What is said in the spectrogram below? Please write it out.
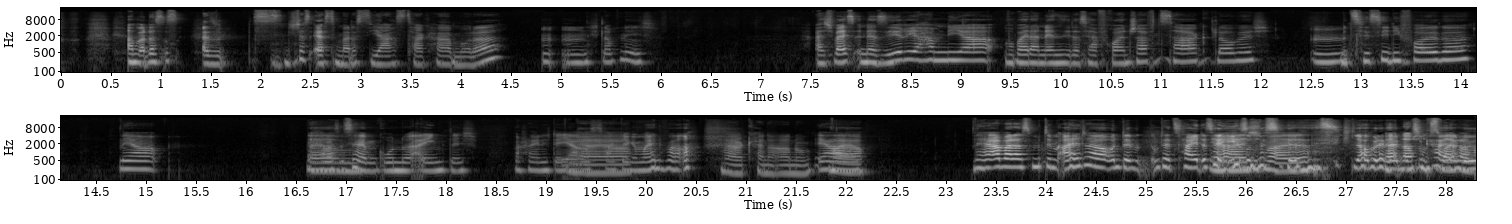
Aber das ist, also, das ist nicht das erste Mal, dass die Jahrestag haben, oder? Ich glaube nicht. Also ich weiß, in der Serie haben die ja, wobei dann nennen sie das ja Freundschaftstag, glaube ich. Mhm. Mit Sissy die Folge. Ja. Ja, aber es ist Ähm. ja im Grunde eigentlich wahrscheinlich der Ja, Jahrestag, ja. der gemeint war. Ja, keine Ahnung. Ja. Naja. Naja, aber das mit dem Alter und, dem, und der Zeit ist ja, Ja, eh so ein ich bisschen. weiß. Ich glaube, da werden wir auch schon zweimal Lösung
